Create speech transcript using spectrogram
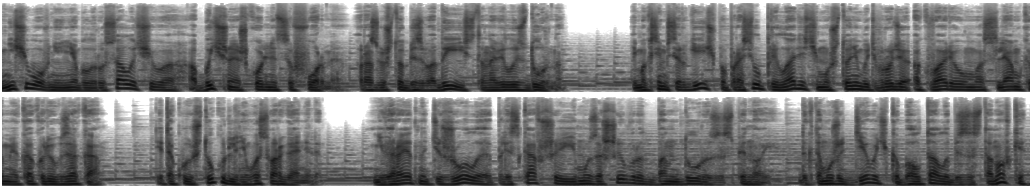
Ничего в ней не было русалочего, обычная школьница в форме, разве что без воды ей становилось дурно – и Максим Сергеевич попросил приладить ему что-нибудь вроде аквариума с лямками, как у рюкзака. И такую штуку для него сварганили. Невероятно тяжелая, плескавшая ему за шиворот бандура за спиной. Да к тому же девочка болтала без остановки,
